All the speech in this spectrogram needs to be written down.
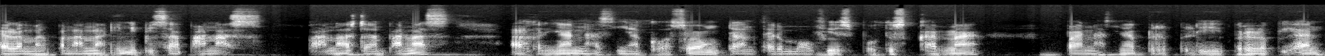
elemen penanah ini bisa panas. Panas dan panas akhirnya nasnya gosong dan termofuse putus karena panasnya berbeli, berlebihan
